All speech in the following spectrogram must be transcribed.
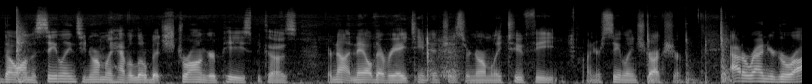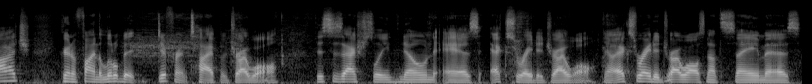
Though on the ceilings, you normally have a little bit stronger piece because they're not nailed every 18 inches. They're normally two feet on your ceiling structure. Out around your garage, you're gonna find a little bit different type of drywall. This is actually known as X-rated drywall. Now, X-rated drywall is not the same as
